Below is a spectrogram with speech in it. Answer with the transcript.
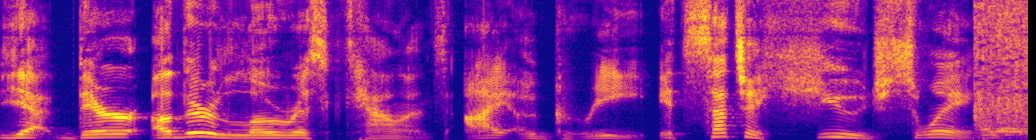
Yeah, there are other low risk talents. I agree. It's such a huge swing. Another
